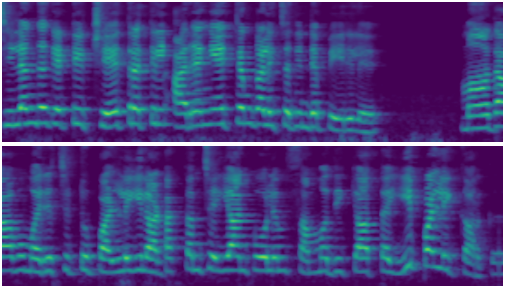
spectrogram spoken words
ചിലങ്ക കെട്ടി ക്ഷേത്രത്തിൽ അരങ്ങേറ്റം കളിച്ചതിന്റെ പേരിൽ മാതാവ് മരിച്ചിട്ടു പള്ളിയിൽ അടക്കം ചെയ്യാൻ പോലും സമ്മതിക്കാത്ത ഈ പള്ളിക്കാർക്ക്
